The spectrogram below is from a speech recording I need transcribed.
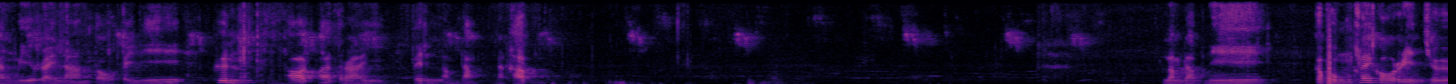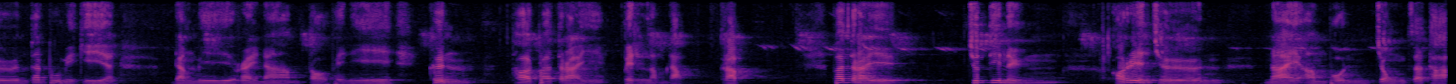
ดังมีรายนามต่อไปนี้ ขึ้นทอดผ้าไตรเป็นลำดับนะครับ ลำดับนี้กระผมใคร่ขอเรียนเชิญท่านผู้มีเกียรติ ดังมีรายนามต่อไปนี้ขึ้นทอดพระไตรเป็นลำดับครับ พระไตรชุดที่หนึ่งขอเรียนเชิญ นายอัมพลจงสถา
